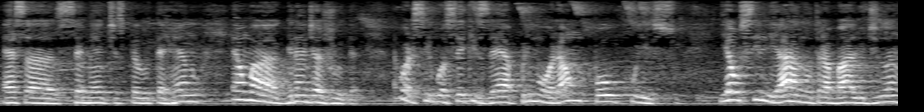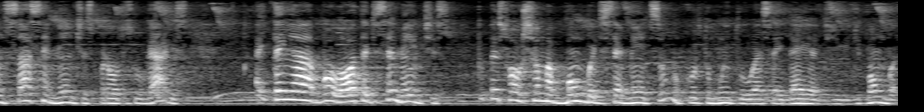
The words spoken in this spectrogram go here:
essas sementes pelo terreno é uma grande ajuda. Agora, se você quiser aprimorar um pouco isso e auxiliar no trabalho de lançar sementes para outros lugares, aí tem a bolota de sementes, que o pessoal chama bomba de sementes. Eu não curto muito essa ideia de, de bomba,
